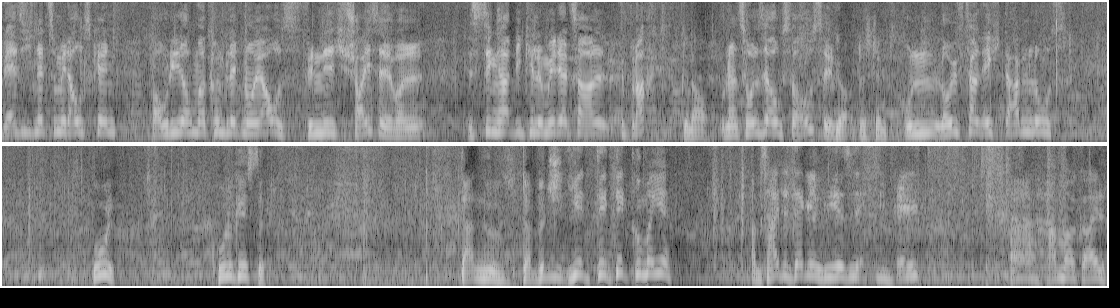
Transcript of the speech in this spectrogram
wer sich nicht so mit auskennt, bau die doch mal komplett neu aus. Finde ich scheiße, weil das Ding hat die Kilometerzahl gebracht Genau. und dann soll sie auch so aussehen. Ja, das stimmt. Und läuft halt echt tatenlos. Cool. Coole Kiste. Dann, dann würde ich. Hier, Dick, Dick, guck mal hier. Am Seitendeckel, hier ist ein Welt. Ah, hammergeil.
